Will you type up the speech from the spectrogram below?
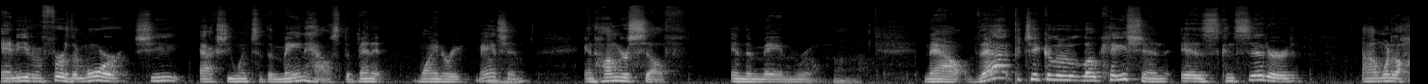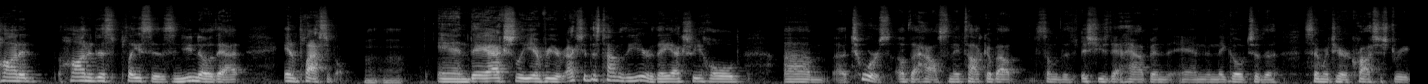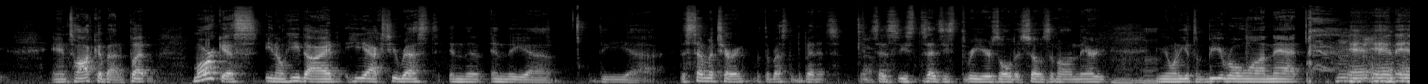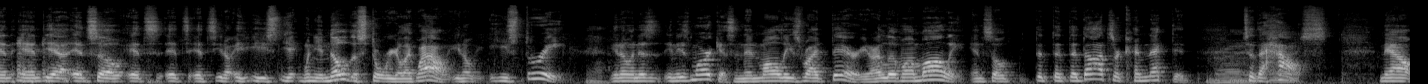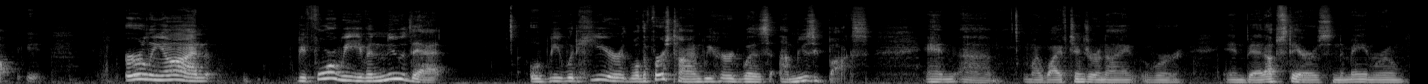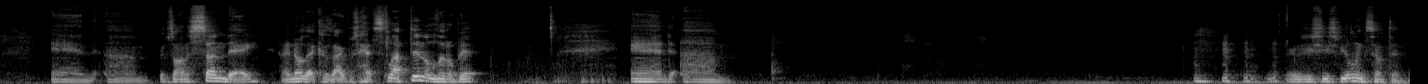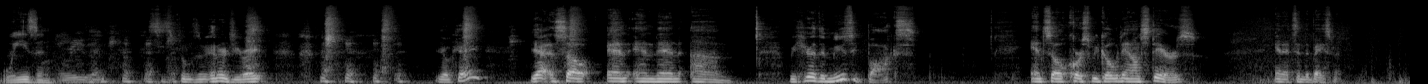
And even furthermore, she actually went to the main house, the Bennett Winery Mansion, and hung herself in the main room. Now, that particular location is considered uh, one of the haunted, hauntedest places, and you know that in Placerville. And they actually every year, actually this time of the year, they actually hold um, uh, tours of the house, and they talk about some of the issues that happened, and then they go to the cemetery across the street and talk about it. But Marcus, you know, he died. He actually rests in the in the uh, the uh, the cemetery with the rest of the Bennetts. It says he says he's three years old. It shows it on there. You mm-hmm. want to get some B roll on that, and, and and and yeah, and so it's it's it's you know he's when you know the story, you're like, wow, you know, he's three. You know, and his and his Marcus, and then Molly's right there. You know, I live on Molly, and so the the, the dots are connected to the house. Now, early on, before we even knew that, we would hear. Well, the first time we heard was a music box, and um, my wife Ginger and I were in bed upstairs in the main room, and um, it was on a Sunday. And I know that because I was had slept in a little bit, and um, maybe she's feeling something. Wheezing. Wheezing. She's feeling some energy, right? you okay? Yeah. So and and then um, we hear the music box, and so of course we go downstairs, and it's in the basement,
